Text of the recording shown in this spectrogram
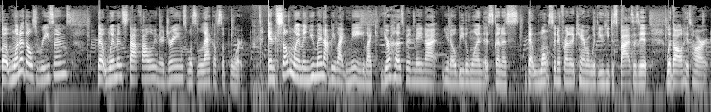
But one of those reasons that women stopped following their dreams was lack of support. And some women, you may not be like me, like your husband may not, you know, be the one that's gonna, that won't sit in front of the camera with you. He despises it with all his heart.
